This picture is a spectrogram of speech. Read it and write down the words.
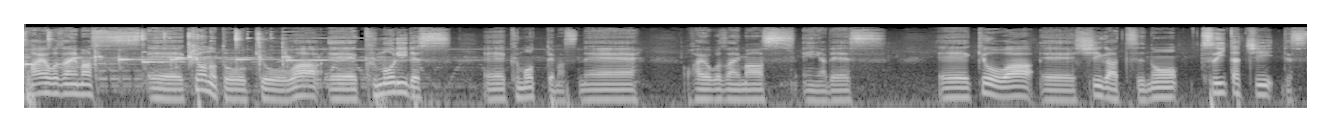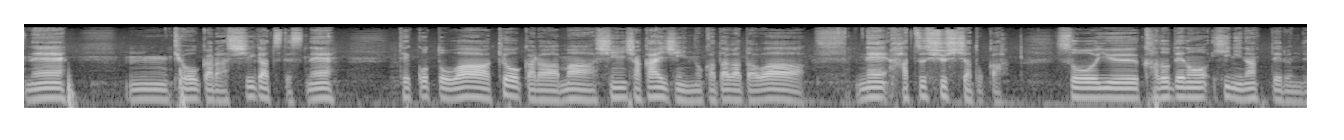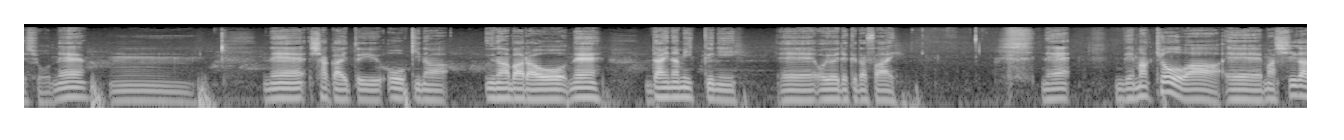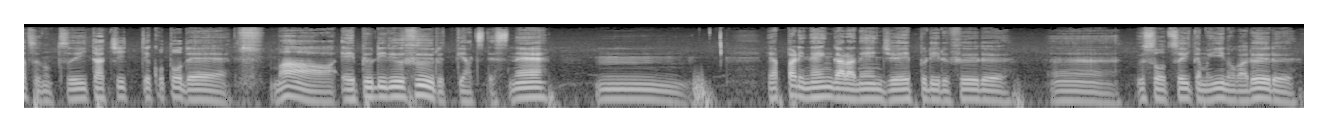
おはようございます、えー、今日の東京は、えー、曇りです、えー、曇ってますね。おはようございます。えんやです、え今日は、え4月の1日ですね。うん今日から4月ですね。ってことは今日からまあ新社会人の方々はね初出社とかそういう門出の日になってるんでしょうね。うん。ね社会という大きな海原をねダイナミックに、えー、泳いでください。ね。でまあ今日は、えー、まあ、4月の1日ってことでまあエイプリルフールってやつですね。うん。やっぱり年がら年中エイプリルフール。うん。嘘をついてもいいのがルール。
